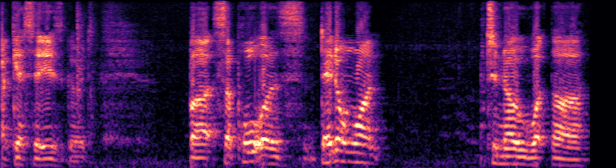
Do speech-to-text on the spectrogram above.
I guess it is good. But supporters, they don't want to know what the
